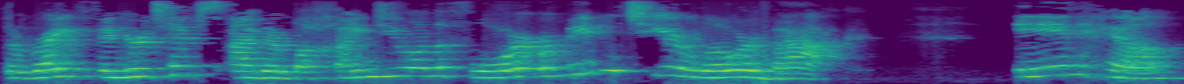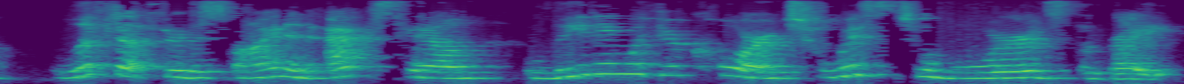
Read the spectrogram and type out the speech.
the right fingertips either behind you on the floor or maybe to your lower back. Inhale, lift up through the spine and exhale, leading with your core, twist towards the right.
